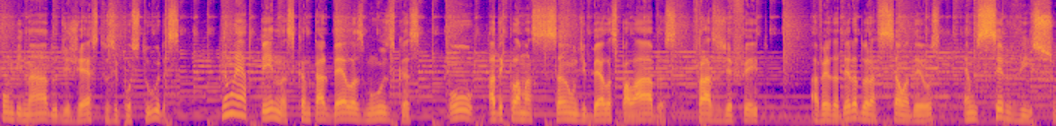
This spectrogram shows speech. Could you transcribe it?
combinado de gestos e posturas, não é apenas cantar belas músicas ou a declamação de belas palavras, frases de efeito. A verdadeira adoração a Deus é um serviço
